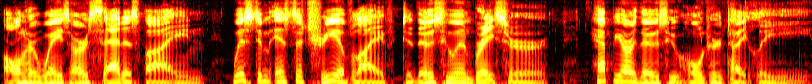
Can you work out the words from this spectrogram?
All her ways are satisfying. Wisdom is the tree of life to those who embrace her. Happy are those who hold her tightly.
